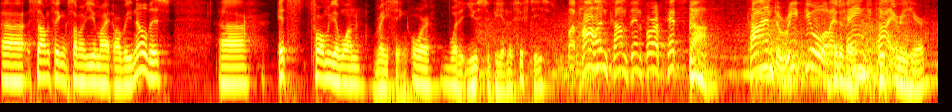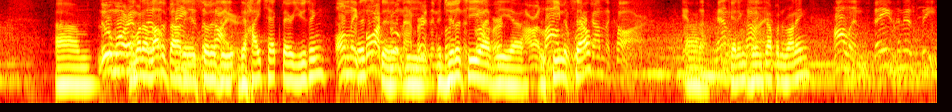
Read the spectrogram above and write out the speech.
uh, something, some of you might already know this, uh, it's Formula One racing, or what it used to be in the 50s. But Holland comes in for a pit stop. Time to refuel and change tires. history here. Um, and what I love about it is sort of the, the high tech they're using. Only this, the, the agility the of the, uh, the team itself, uh, getting time. things up and running. Holland stays in his seat,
